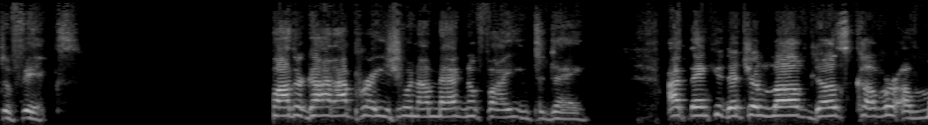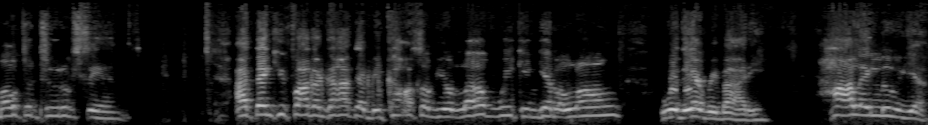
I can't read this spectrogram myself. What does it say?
to fix. Father God, I praise you and I magnify you today. I thank you that your love does cover a multitude of sins. I thank you, Father God, that because of your love, we can get along with everybody. Hallelujah.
